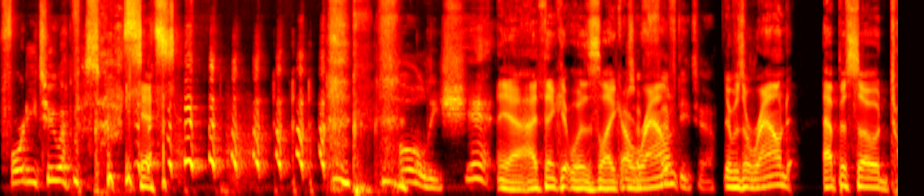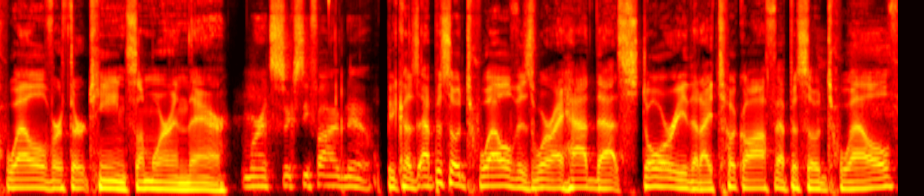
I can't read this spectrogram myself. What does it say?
forty-two episodes. Yes. Holy shit! Yeah. I think it was like It was around, fifty-two. it was around episode 12 or 13, somewhere in there. We're at sixty-five now. Because episode 12 is where I had that story that I took off episode 12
